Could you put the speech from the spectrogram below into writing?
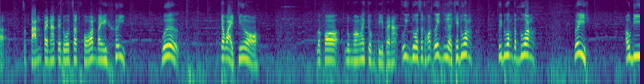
า สตันไปนะ แต่โดนสะท้อนไป เฮ้ย เวอร์จะไหวจริงหรอ แล้วก็ลุงน้องไล่โจมตีไปนะ อุ้ยโดนสะท้อนเอ้ยเหลือแค่ด้วง เฮ้ยด้วงกับด้วง เฮ้ย เอาดี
